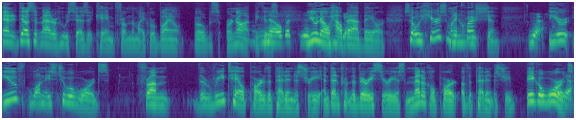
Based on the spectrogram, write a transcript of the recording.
And it doesn't matter who says it came from the microbiomes or not because No, but you know how yeah. bad they are. So here's my mm-hmm. question. Yes. You're you've won these two awards from the retail part of the pet industry and then from the very serious medical part of the pet industry. Big awards. Yeah.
